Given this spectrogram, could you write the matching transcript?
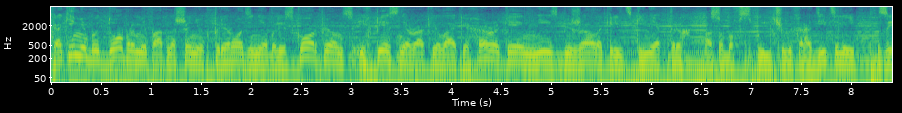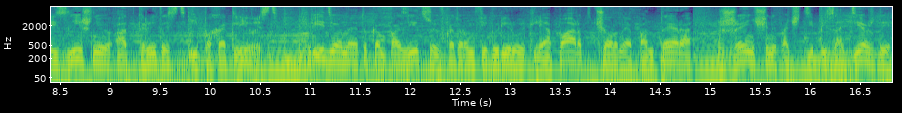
Какими бы добрыми по отношению к природе не были Scorpions, их песня «Rock You Like a Hurricane» не избежала критики некоторых особо вспыльчивых родителей за излишнюю открытость и похотливость. Видео на эту композицию, в котором фигурирует леопард, черная пантера, женщины почти без одежды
